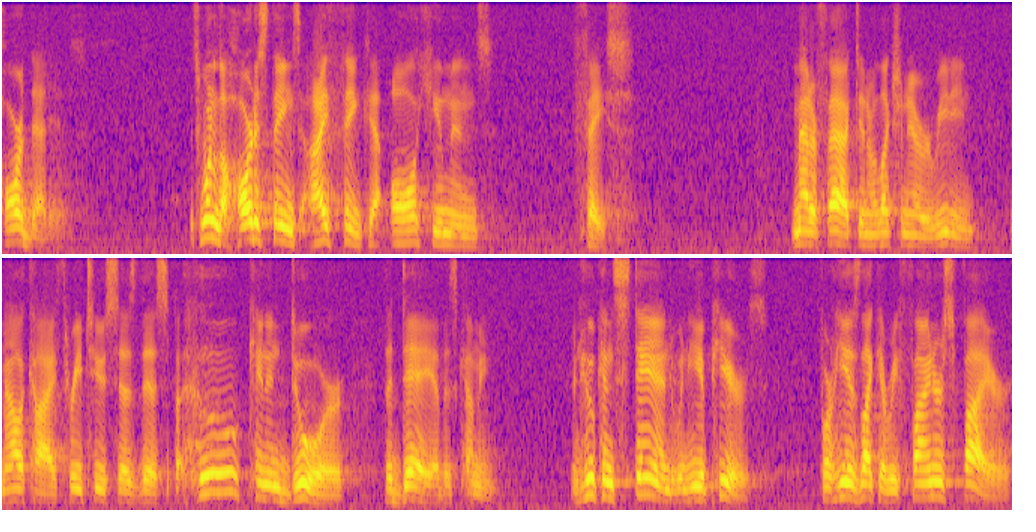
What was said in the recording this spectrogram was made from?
hard that is? It's one of the hardest things I think that all humans face. Matter of fact, in our lectionary reading, Malachi 3:2 says this, "But who can endure the day of his coming? And who can stand when he appears? For he is like a refiner's fire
